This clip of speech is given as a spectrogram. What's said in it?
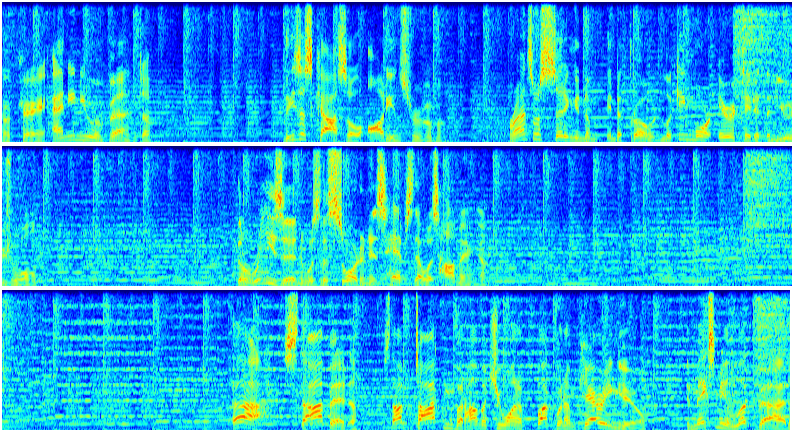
Okay, any new event? Leazas castle, audience room. Rance was sitting in the, in the throne, looking more irritated than usual. The reason was the sword in his hips that was humming. Ah, stop it! Stop talking about how much you want to fuck when I'm carrying you. It makes me look bad.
